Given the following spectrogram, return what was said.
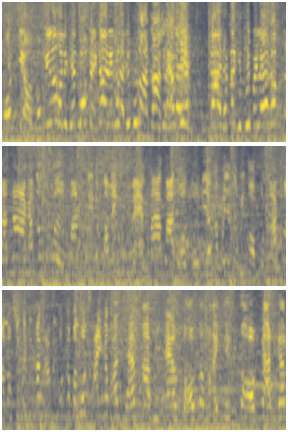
โอนเกี่ยว ตรงนี้แล้วเฮลิเคนวอลเบรกได้ในขณะที่ผู้หลานมาแต่ทีมได้ทางด้านคิวคิวไปแล้วครับด้านหน้าครับแล้วเสิร์ฟมันนี่กับเตาเอ็กซ์แฝงร่างมาโดนตัวเดียวครับพยายามจะวิ่งออกกดหลังเข้ามาล็อกซิแต่มีข้างหลังมีคนเข้ามาล้วงใส่ครับพันแชมป์ RPL 2สมัยติดต่อกันครับ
